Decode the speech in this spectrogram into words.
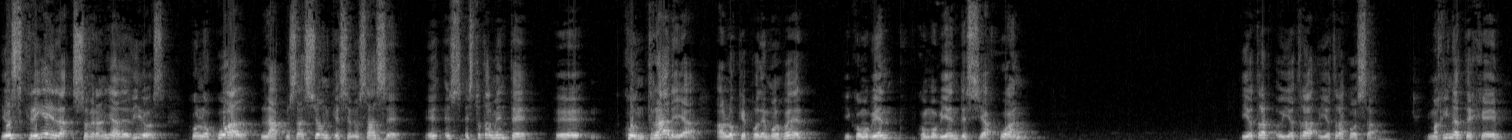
Ellos creían en la soberanía de Dios, con lo cual la acusación que se nos hace es, totalmente eh, contraria a lo que podemos ver. Y como bien, como bien decía Juan. Y otra, y otra, y otra cosa. Imagínate que,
